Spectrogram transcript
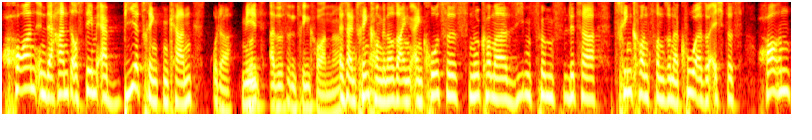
Horn in der Hand, aus dem er Bier trinken kann. Oder Met. So, also es ist ein Trinkhorn, ne? Es ist ein Trinkhorn, genauso ein, ein großes 0,75 Liter Trinkhorn von so einer Kuh, also echtes Horn.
